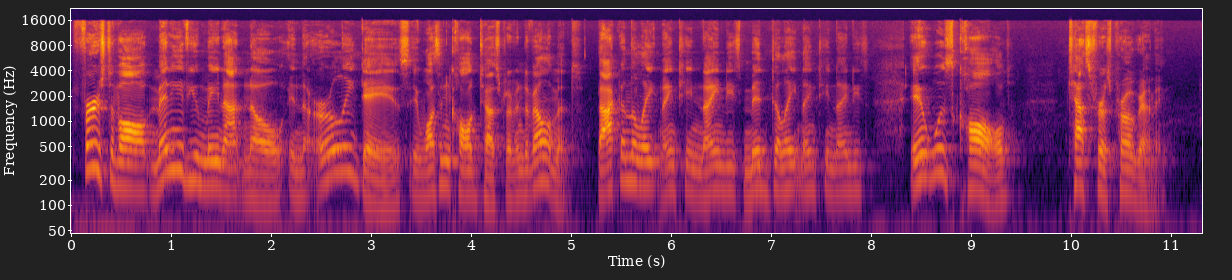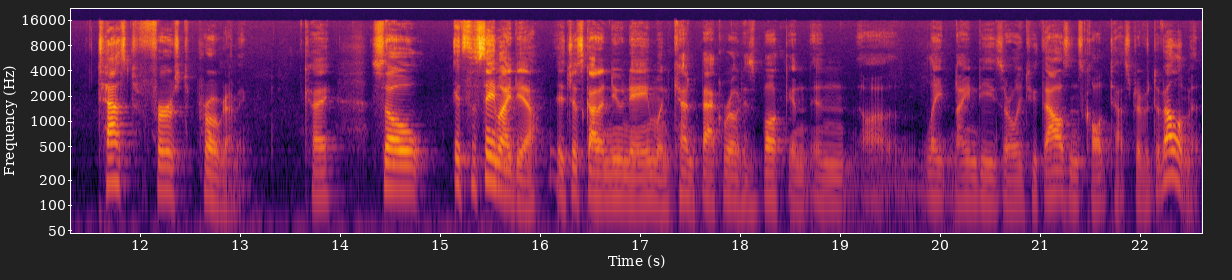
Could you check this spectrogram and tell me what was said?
First of all, many of you may not know, in the early days, it wasn't called test-driven development. Back in the late 1990s, mid to late 1990s, it was called test-first programming. Test-first programming, okay? So it's the same idea. It just got a new name when Kent Beck wrote his book in, in uh, late 90s, early 2000s called test-driven development.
